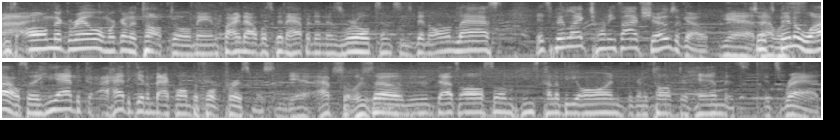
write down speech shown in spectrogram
He's on the grill, and we're going to talk to him, man. Find out what's been happening in his world since he's been on last. It's been like 25 shows ago. Yeah, so it's been a while. So he had to. I had to get him back on before Christmas. Yeah, absolutely. So uh, that's awesome. He's gonna be on. We're gonna talk to him. It's it's rad.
